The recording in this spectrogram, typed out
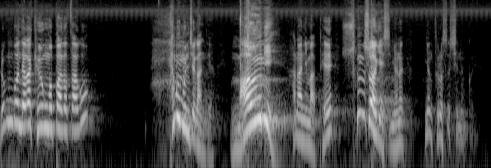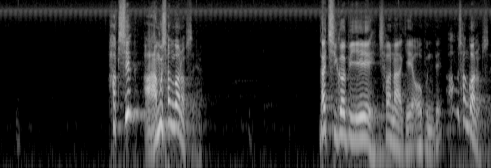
여러분, 뭐 내가 교육 못 받았다고? 아무 문제가 안 돼요. 마음이 하나님 앞에 순수하게 있으면 그냥 들어 쓰시는 거예요. 학식? 아무 상관없어요. 나 직업이 천하계 어부인데 아무 상관없어요.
